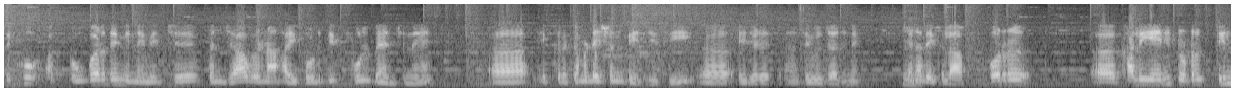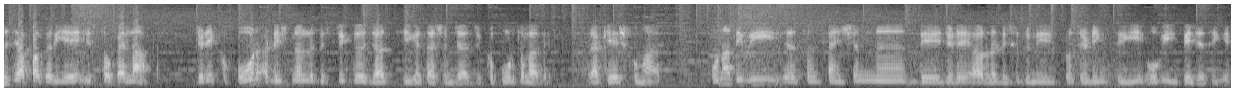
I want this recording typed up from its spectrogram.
ਦੇਖੋ, ਅਕਤੂਬਰ ਦੇ ਮਹੀਨੇ ਵਿੱਚ ਪੰਜਾਬ ਹਰਿਆਣਾ ਹਾਈ ਕੋਰਟ ਦੀ ਫੁੱਲ ਬੈਂਚ ਨੇ ਇੱਕ ਰეკਮੈਂਡੇਸ਼ਨ ਭੇਜੀ ਸੀ ਇਹ ਜਿਹੜੇ ਸਿਵਲ ਜੱਜ ਨੇ, ਇਹਨਾਂ ਦੇ ਖਿਲਾਫ। ਔਰ ਖਾਲੀ ਇਹ ਨਹੀਂ ਟੋਟਲ ਤਿੰਨ ਜੇ ਆਪਾਂ ਕਰੀਏ, ਇਸ ਤੋਂ ਪਹਿਲਾਂ ਜਿਹੜੇ ਇੱਕ ਹੋਰ ਐਡੀਸ਼ਨਲ ਡਿਸਟ੍ਰਿਕਟ ਜੱਜ ਸੀਗੇ ਸੈਸ਼ਨ ਜੱਜ ਕਪੂਰਥਲਾ ਦੇ, ਰਾਕੇਸ਼ ਕੁਮਾਰ ਉਹਨਾਂ ਦੀ ਵੀ ਸਸਪੈਂਸ਼ਨ ਦੇ ਜਿਹੜੇ ਔਰ ਡਿਸਪਲਿਨਰੀ ਪ੍ਰੋਸੀਡਿੰਗ ਸੀਗੀ ਉਹ ਵੀ ਭੇਜੇ ਸੀਗੇ।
